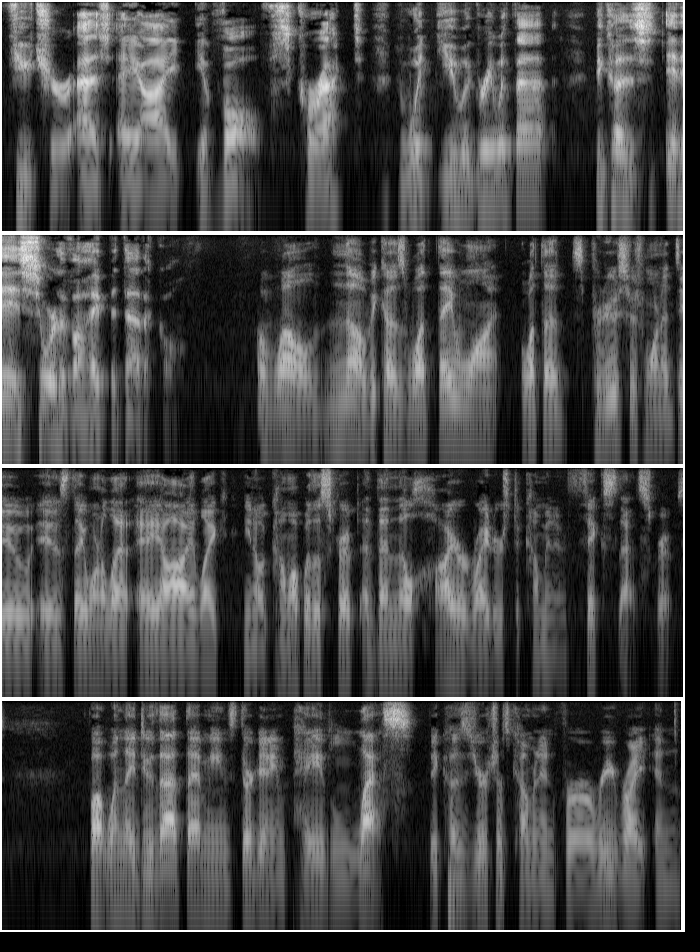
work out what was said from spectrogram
future as AI evolves, correct? Would you agree with that? Because it is sort of a hypothetical. Uh, Well, no, because what they want, what the producers want to do is they want to let AI, like, you know, come up with a script and then they'll hire writers to come in and fix that script. But when they do that, that means they're getting paid less because you're just coming in for a rewrite and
